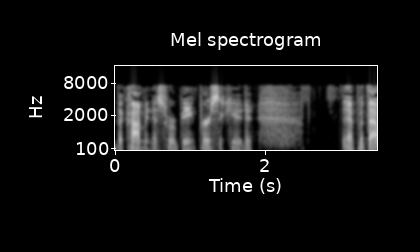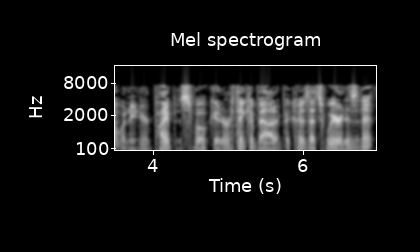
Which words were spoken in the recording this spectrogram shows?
the communists were being persecuted. Yeah, put that one in your pipe and smoke it, or think about it because that's weird, isn't it?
